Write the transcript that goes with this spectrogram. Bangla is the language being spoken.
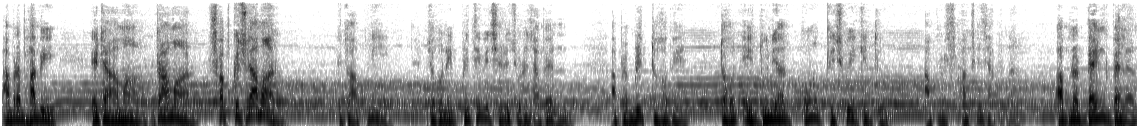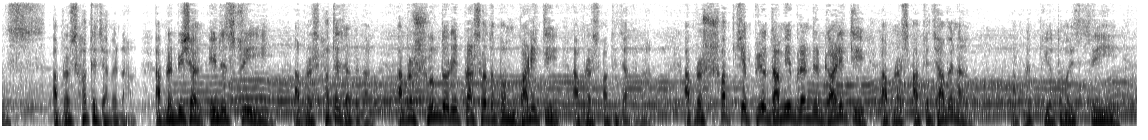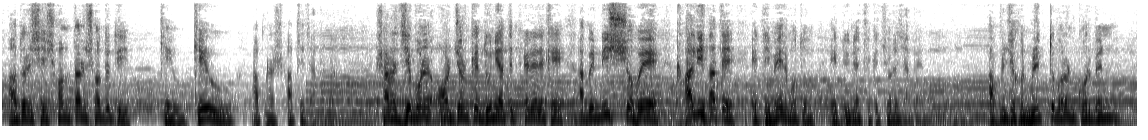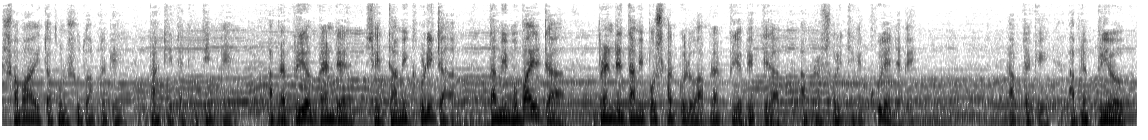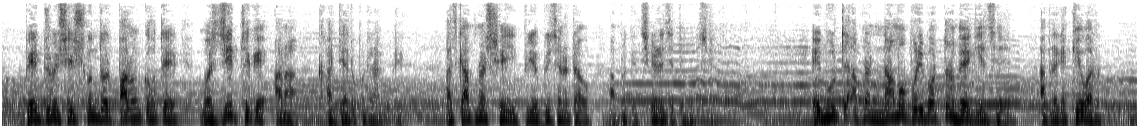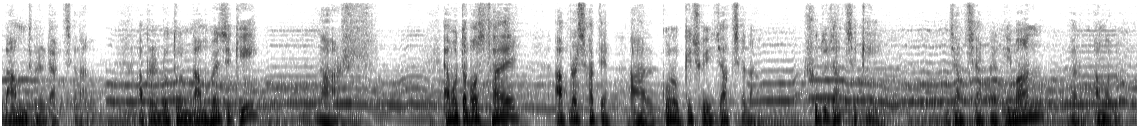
আমরা ভাবি, এটা আমার এটা আমার, সবকিছু আমার। কিন্তু আপনি যখন এই পৃথিবী ছেড়ে চলে যাবেন, আপনার মৃত্যু হবে, তখন এই দুনিয়ার কোনো কিছুই কিন্তু আপনার সাথে যাবে না। আপনার ব্যাংক ব্যালেন্স আপনার সাথে যাবে না। আপনার বিশাল ইন্ডাস্ট্রি আপনার সাথে যাবে না। আপনার সুন্দর এই প্রাসাদপম বাড়িটি আপনার সাথে যাবে না। আপনার সবচেয়ে প্রিয় দামি ব্র্যান্ডের গাড়িটি আপনার সাথে যাবে না। আপনার প্রিয়তম স্ত্রী আদরের সেই সন্তান সন্ততি কেউ কেউ আপনার সাথে যাবে না। সারা জীবনের অর্জনকে দুনিয়াতে ফেলে রেখে আপনি নিঃস্ব হয়ে খালি হাতে এতিমের মতো এই দুনিয়া থেকে চলে যাবেন। আপনি যখন মৃত্যুবরণ করবেন, সবাই তখন শুধু আপনাকে তাকিয়ে তাকিয়ে দেখবে। আপনার প্রিয় ব্র্যান্ডের সেই দামি ঘড়িটা, দামি মোবাইলটা, ব্র্যান্ডের দামি পোশাকগুলো আপনার প্রিয় ব্যক্তিরা আপনার শরীর থেকে খুলে নেবে। আপনাকে, আপনার প্রিয় বেডরুমে সেই সুন্দর পালঙ্ক হতে মসজিদ থেকে আনা খাটিয়ার উপরে রাখবে। আজকে আপনার সেই প্রিয় বিছানাটাও আপনাকে ছেড়ে যেতে হচ্ছে। এই মুহূর্তে আপনার নামও পরিবর্তন হয়ে গিয়েছে। আপনাকে কেউ আর নাম ধরে ডাকছে না। আপনার নতুন নাম হয়েছে কি? লাশ। এমত অবস্থায় আপনার সাথে আর কোনো কিছুই যাচ্ছে না। শুধু যাচ্ছে কি? যাচ্ছে আপনার ইমান আর আমল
